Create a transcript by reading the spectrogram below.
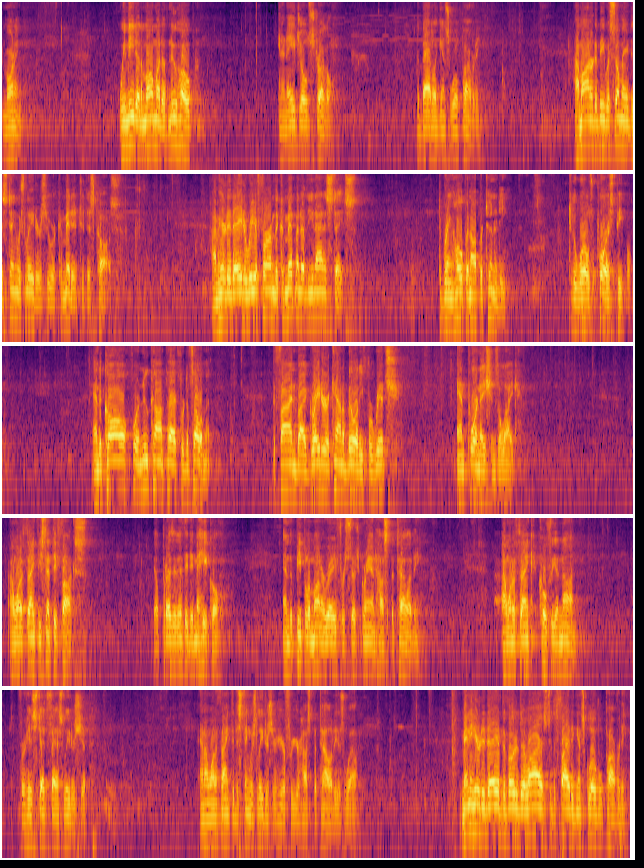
Good morning. We meet at a moment of new hope in an age-old struggle, the battle against world poverty. I'm honored to be with so many distinguished leaders who are committed to this cause. I'm here today to reaffirm the commitment of the United States to bring hope and opportunity to the world's poorest people and to call for a new compact for development defined by greater accountability for rich and poor nations alike. I want to thank Vicente Fox, El Presidente de Mexico, and the people of Monterrey for such grand hospitality. I want to thank Kofi Annan for his steadfast leadership. And I want to thank the distinguished leaders here for your hospitality as well. Many here today have devoted their lives to the fight against global poverty.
